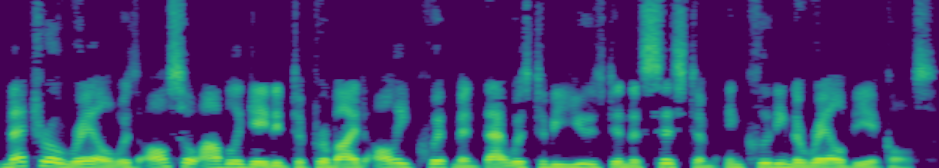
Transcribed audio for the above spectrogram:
Metro Rail was also obligated to provide all equipment that was to be used in the system, including the rail vehicles.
